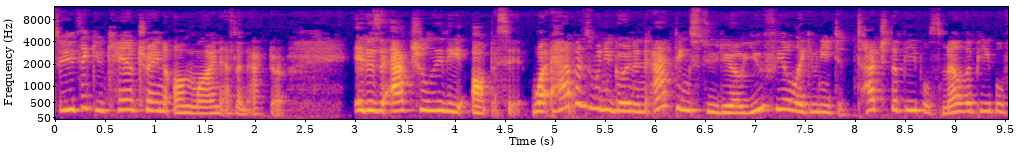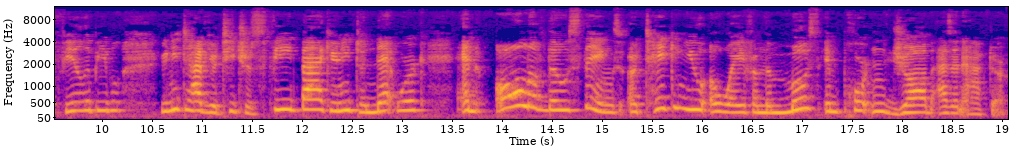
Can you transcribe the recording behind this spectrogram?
So you think you can't train online as an actor. It is actually the opposite. What happens when you go in an acting studio, you feel like you need to touch the people, smell the people, feel the people. You need to have your teacher's feedback. You need to network. And all of those things are taking you away from the most important job as an actor,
